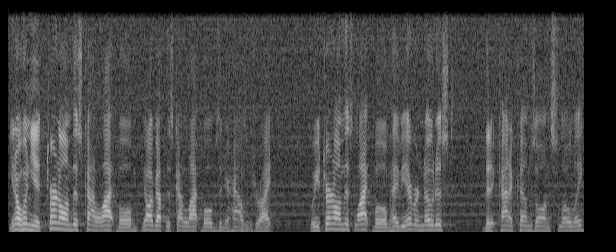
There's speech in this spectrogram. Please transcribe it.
You know, when you turn on this kind of light bulb, y'all got this kind of light bulbs in your houses, right? When you turn on this light bulb, have you ever noticed that it kind of comes on slowly? It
